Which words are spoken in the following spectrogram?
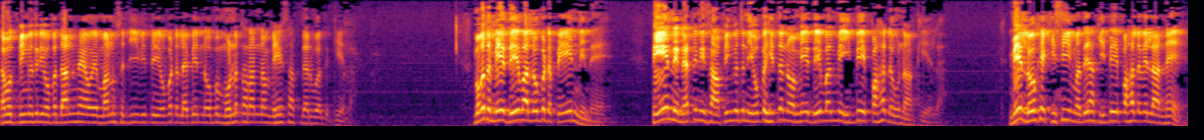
නමුත් පිංගුතුනි ඔබ දන්නේ ඔය මනුස්ස ජීවිතේ ඔබට ලැබෙන්න ඔබ මොන තරම්නම් වෙහෙසක් දරුවද කියලා. මොකද මේ දේවල් ඔබට පේන්නේ නැහැ. පේන්නේ නැති නිසා පිංගුතුනි ඔබ හිතනවා මේ දේවල් මේ ඉබේ පහළ වුණා කියලා. මේ ලෝකේ කිසිම දෙයක් ඉබේ පහළ වෙලා නැහැ.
